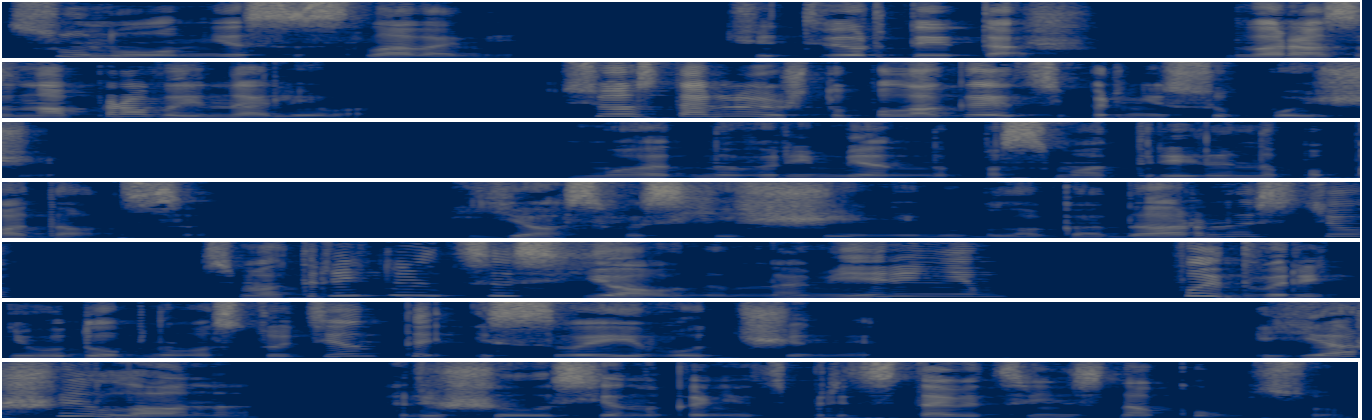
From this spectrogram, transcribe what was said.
сунула мне со словами. «Четвертый этаж. Два раза направо и налево. Все остальное, что полагается, принесу позже. Мы одновременно посмотрели на попаданца. Я с восхищением и благодарностью, смотрительница с явным намерением выдворить неудобного студента из своей вотчины. «Я Шейлана», — решилась я, наконец, представиться незнакомцу.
